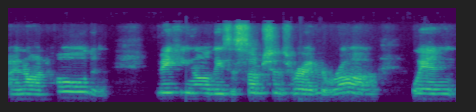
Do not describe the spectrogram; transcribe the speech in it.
and on hold and making all these assumptions right or wrong when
